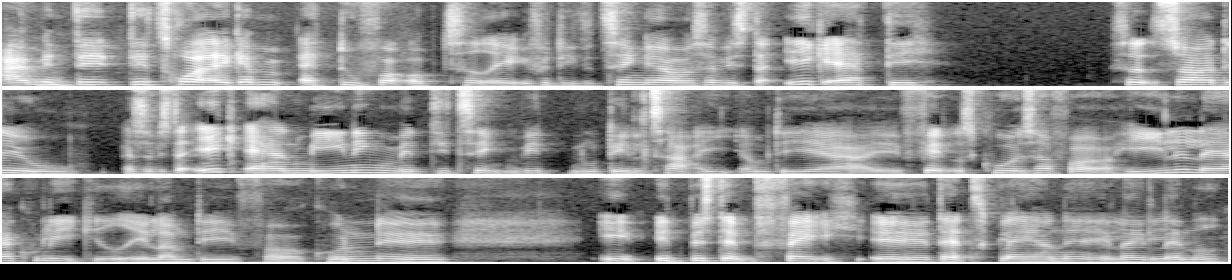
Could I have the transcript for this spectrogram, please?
Ej, men det, det tror jeg ikke, at- at du får optaget af, fordi det tænker jeg også, at hvis der ikke er det, så, så er det jo, altså hvis der ikke er en mening med de ting, vi nu deltager i, om det er øh, fælleskurser for hele lærerkollegiet, eller om det er for kun øh, et, et bestemt fag, øh, dansklærerne eller et eller andet,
